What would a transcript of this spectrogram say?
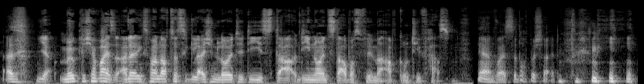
Also, ja, möglicherweise. Allerdings waren auch das die gleichen Leute, die Star, die neuen Star Wars Filme abgrundtief hassen. Ja, weißt du doch Bescheid.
